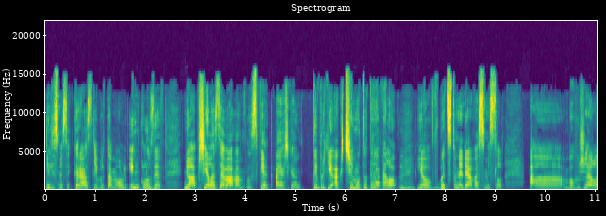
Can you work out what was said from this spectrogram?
měli jsme se krásně, byl tam all inclusive, no a přijela jsem a mám plus 5. A já říkám, ty brdě, a k čemu to teda bylo? Mm-hmm. Jo, vůbec to nedává smysl. A bohužel uh,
